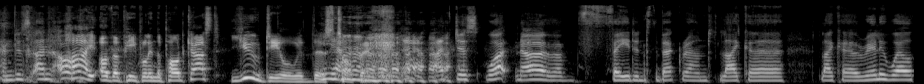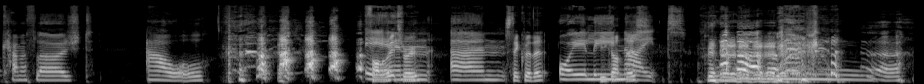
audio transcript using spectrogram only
And just and oh, Hi, other people in the podcast. You deal with this Yeah. topic. I just what? No, I fade into the background like a like a really well camouflaged owl. Follow it in through. An Stick with it. oily You got this. night.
